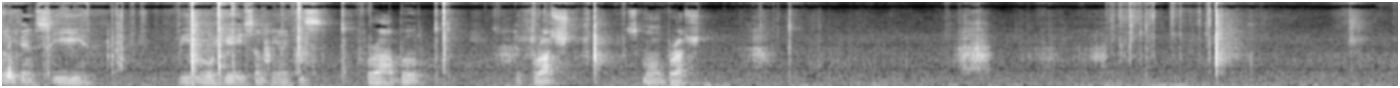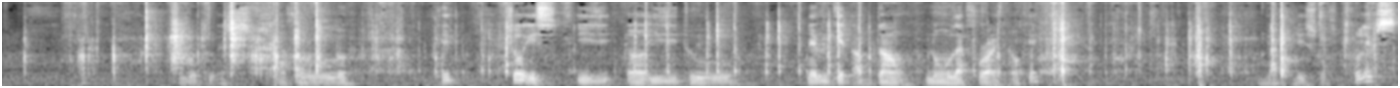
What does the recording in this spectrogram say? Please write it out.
so you can see below here is something like this rubber the brush small brush go to have a roller okay so it's easy uh, easy to navigate up down no left right okay? Yeah, this was Philips.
